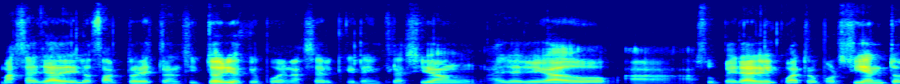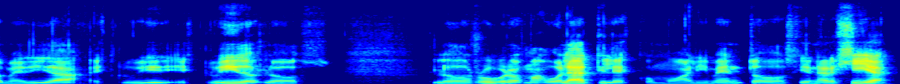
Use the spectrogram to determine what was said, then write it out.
más allá de los factores transitorios que pueden hacer que la inflación haya llegado a, superar el 4%, medida excluidos los, los rubros más volátiles como alimentos y energía,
